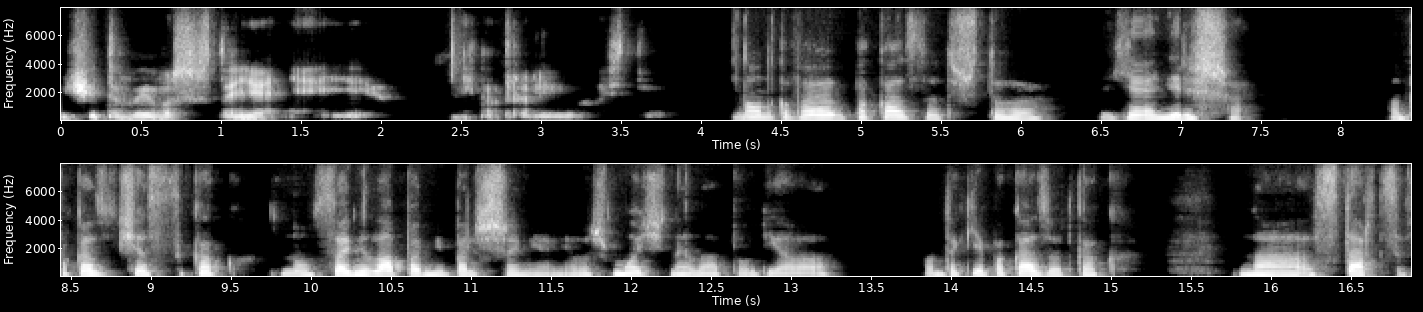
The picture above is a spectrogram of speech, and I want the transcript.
учитывая его состояние и неконтролируемость. Но он показывает, что я не решаю. Он показывает сейчас, как, ну, своими лапами большими, у него же мощные лапы у дьявола. Он такие показывает, как на старцев.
